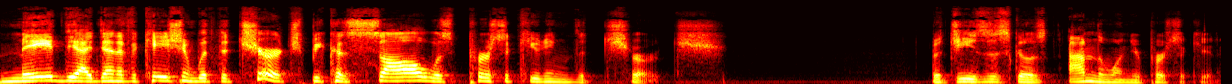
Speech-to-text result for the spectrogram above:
made the identification with the church because Saul was persecuting the church. But Jesus goes, I'm the one you're persecuting.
